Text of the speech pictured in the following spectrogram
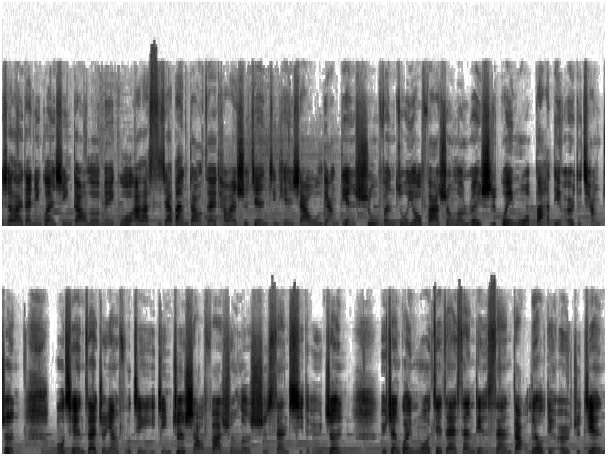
接下来带您关心到了美国阿拉斯加半岛，在台湾时间今天下午两点十五分左右发生了瑞士规模八点二的强震。目前在震央附近已经至少发生了十三起的余震，余震规模介在三点三到六点二之间。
